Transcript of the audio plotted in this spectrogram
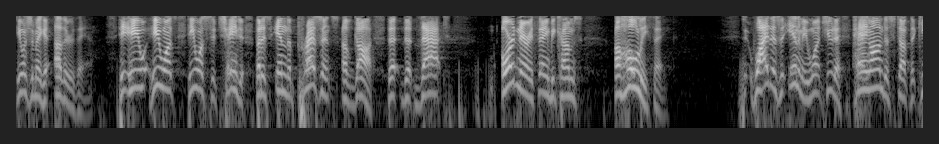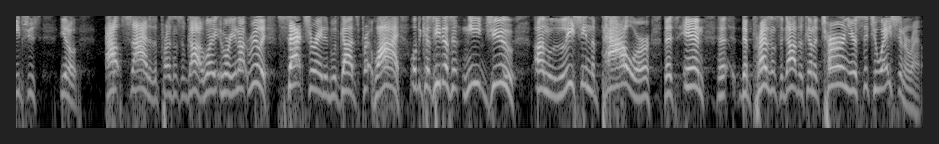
He wants to make it other than. He, he, he, wants, he wants to change it, but it's in the presence of God that that, that ordinary thing becomes a holy thing. Why does the enemy want you to hang on to stuff that keeps you, you know, outside of the presence of God, where, where you're not really saturated with God's presence? Why? Well, because He doesn't need you unleashing the power that's in uh, the presence of God that's going to turn your situation around.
